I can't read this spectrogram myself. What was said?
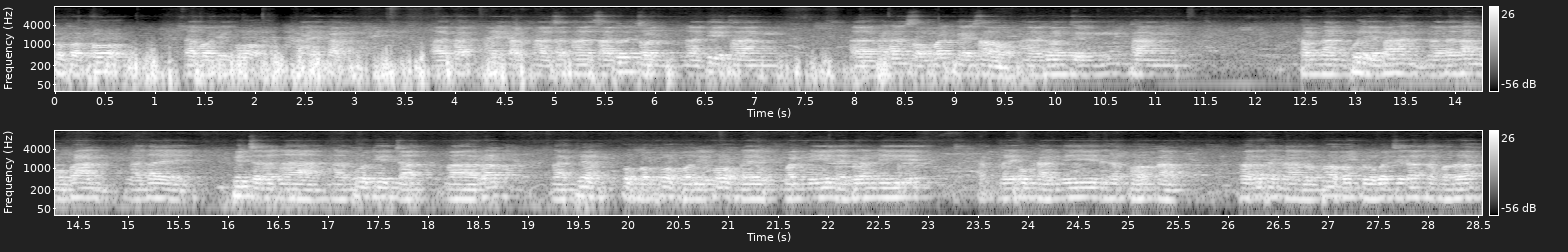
อุปโภคบริโภคให้กับให้กับอ่าสถานสาธุชนนที่ทางคณะสงฆ์วัดไกรเสาอ่ารวมถึงทางกำนันผู้ใหญ่บ้านนะแต่ละหมู่บ้านได้พิจารณาผู้ที่จะมารับเครื่องอุปโภคบริโภคในวันนี้ในครั้งนี้ ในโอกาสนี้นะครับขอกราบพระรัตนาหลวงพ่อพระครูวชิรธรรมรัตน์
